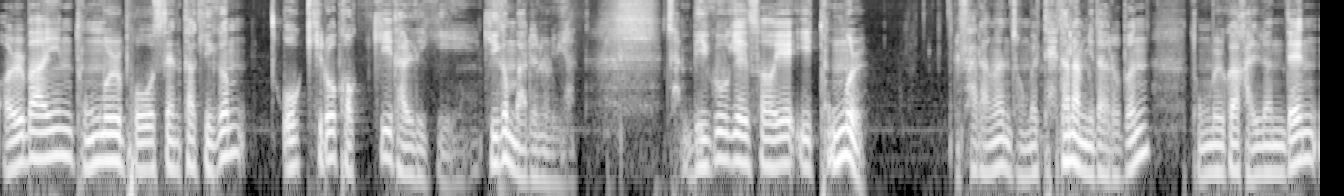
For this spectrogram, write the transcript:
얼바인 동물보호센터 기금 5km 걷기 달리기 기금 마련을 위한 참 미국에서의 이 동물 사랑은 정말 대단합니다, 여러분. 동물과 관련된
